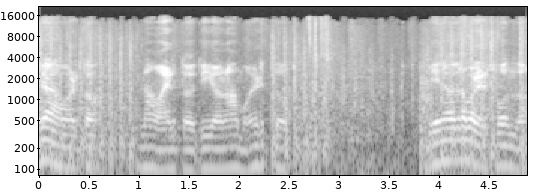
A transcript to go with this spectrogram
Ya ha muerto. No ha muerto, tío, no ha muerto. Viene otro por el fondo.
